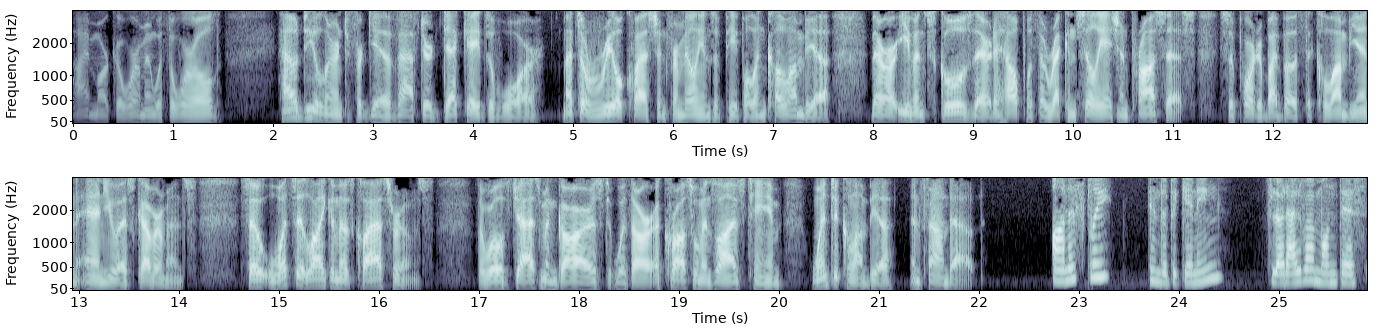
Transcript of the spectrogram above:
I'm Marco Werman with The World. How do you learn to forgive after decades of war? That's a real question for millions of people in Colombia. There are even schools there to help with the reconciliation process, supported by both the Colombian and U.S. governments. So, what's it like in those classrooms? The world's Jasmine Garsd with our Across Women's Lives team, went to Colombia and found out. Honestly, in the beginning, Floralva Montes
